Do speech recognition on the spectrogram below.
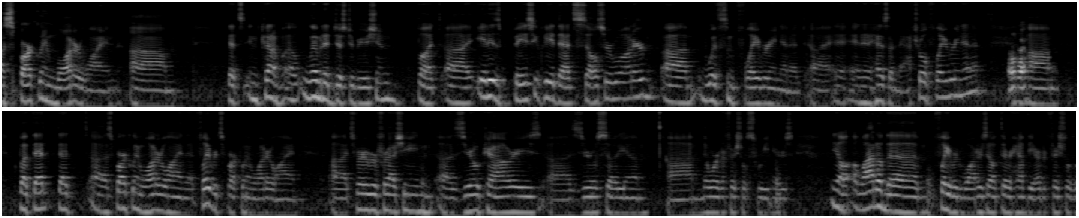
a sparkling water line um, that's in kind of a limited distribution but uh, it is basically that seltzer water um, with some flavoring in it, uh, and it has a natural flavoring in it. Okay. Um, but that that uh, sparkling water line, that flavored sparkling water line, uh, it's very refreshing. Uh, zero calories, uh, zero sodium, um, no artificial sweeteners. You know, a lot of the flavored waters out there have the artificial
